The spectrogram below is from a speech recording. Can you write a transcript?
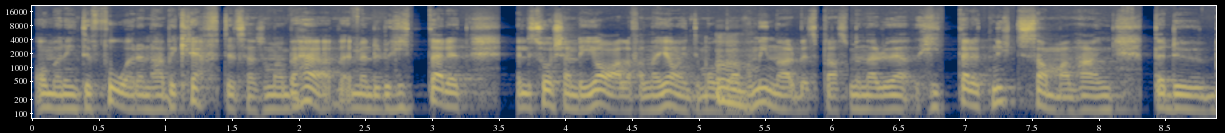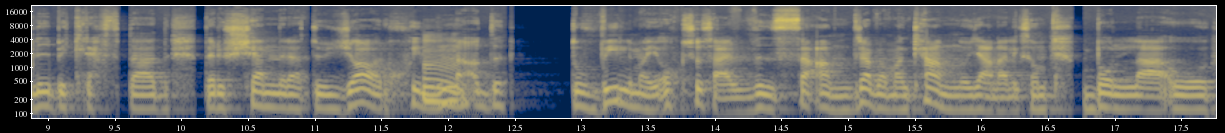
om man inte får den här bekräftelsen som man behöver. Men när du hittar ett, eller så kände jag i alla fall när jag inte mådde Mm. bra på min arbetsplats, men när du hittar ett nytt sammanhang där du blir bekräftad, där du känner att du gör skillnad. Mm. Då vill man ju också så visa andra vad man kan och gärna liksom bolla och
